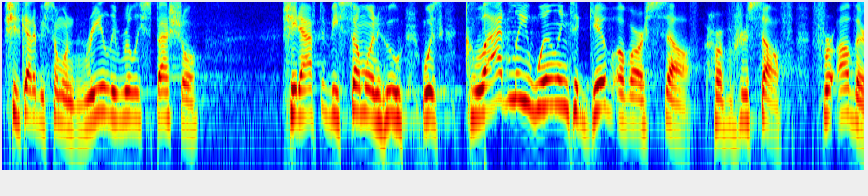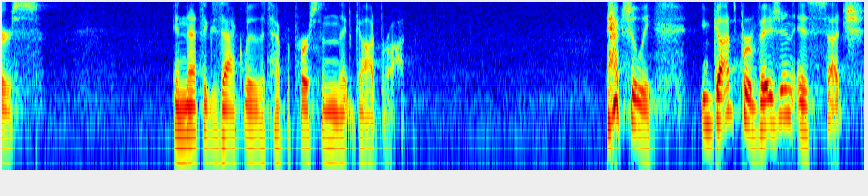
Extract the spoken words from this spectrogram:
She's got to be someone really, really special. She'd have to be someone who was gladly willing to give of, ourself, of herself for others. And that's exactly the type of person that God brought. Actually, God's provision is such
